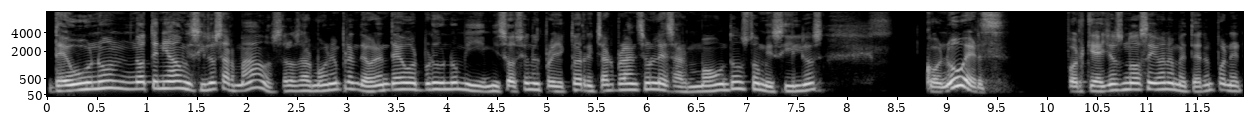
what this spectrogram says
De uno no tenía domicilios armados, se los armó un emprendedor en Endeavor, Bruno, mi, mi socio en el proyecto de Richard Branson, les armó unos domicilios con Ubers, porque ellos no se iban a meter en poner.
